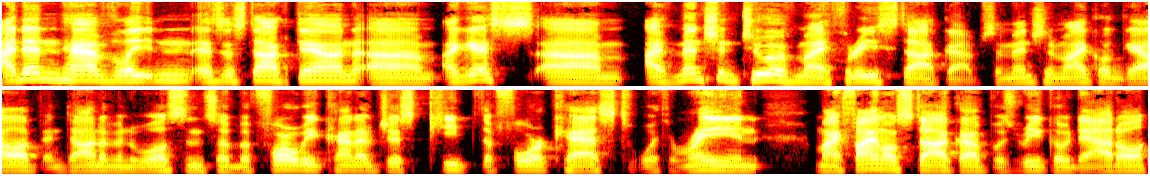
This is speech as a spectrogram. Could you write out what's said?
I didn't have Leighton as a stock down. Um, I guess um, I've mentioned two of my three stock ups. I mentioned Michael Gallup and Donovan Wilson. So before we kind of just keep the forecast with rain, my final stock up was Rico Dowdle.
